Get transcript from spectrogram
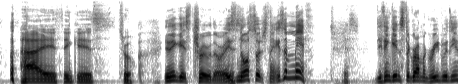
I think it's true. You think it's true? There is Yes. no such thing. It's a myth. Yes. Do you think Instagram agreed with you?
